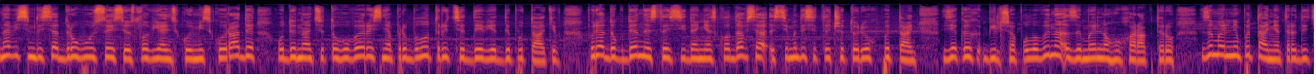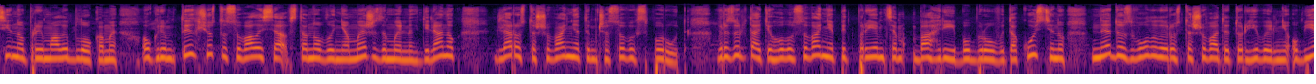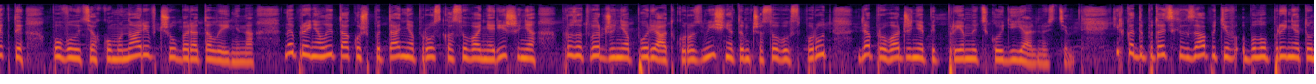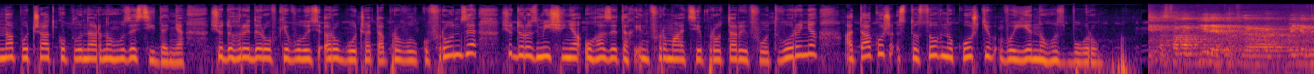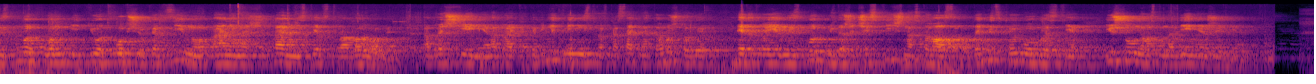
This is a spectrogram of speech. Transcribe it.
На 82-гу сесію Слов'янської міської ради 11 вересня прибуло 39 депутатів. Порядок денний засідання складався з 74 питань, з яких більша половина земельного характеру. Земельні питання традиційно приймали блоками, окрім тих, що стосувалися встановлення меж земельних ділянок для розташування тимчасових споруд. В результаті голосування підприємцям Багрій, Боброву та Костіну не дозволили розташувати торгівельні об'єкти по вулицях Комунарів, Чубера та Леніна. Не прийняли також питання про скасування рішення про затвердження порядку розміщення тимчасових споруд для провадження підприємницької діяльності. Кілька депутатських запитів було прийнято на початку пленарного засідання щодо грейдеровки вулиць Робоча та провулку Фрунзе, щодо розміщення у газетах інформації про тарифи утворення, а також стосовно коштів воєнного збору. На самом деле этот э, военный сбор, он идет в общую корзину, а не на счета Министерства обороны. Обращение направить в Кабинет министров касательно того, чтобы этот военный сбор, пусть даже частично, оставался в Донецкой области и шел на восстановление жилья.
